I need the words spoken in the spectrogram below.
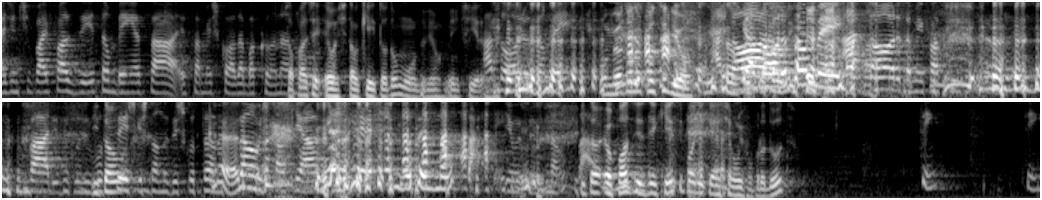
A gente vai fazer também essa, essa mesclada bacana. Só no- pra dizer, eu stalkeei todo mundo, viu? Mentira. Adoro eu também. O meu tu não conseguiu. Adoro, Adoro também. Adoro também faço isso. Vários, inclusive Então- vocês que estão nos escutando, Credo. são stalkeados. E vocês não sabem. e vocês não sabem. Então, eu posso dizer que esse podcast é um infoproduto? Sim. Sim.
